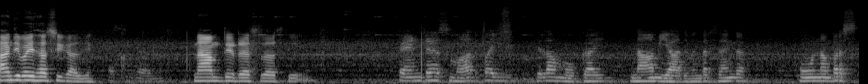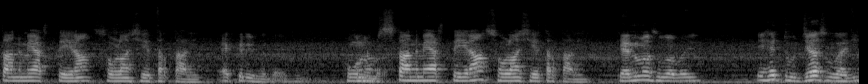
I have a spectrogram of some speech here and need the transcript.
ਹਾਂਜੀ ਬਾਈ ਸਤਿ ਸ਼੍ਰੀ ਅਕਾਲ ਜੀ। ਨਾਮ ਤੇ ਐਡਰੈਸ ਦੱਸ ਦਿਓ। ਪਿੰਡ ਸਮਾਧ ਭਾਈ ਜ਼ਿਲ੍ਹਾ ਮੋਗਾ ਜੀ ਨਾਮ ਯਾਦਵਿੰਦਰ ਸਿੰਘ ਫੋਨ ਨੰਬਰ 978113 16643 ਇੱਕ ਰੀ ਫਿਰ ਫੋਨ ਨੰਬਰ। ਨੰਬਰ 978113 16643 ਕਿੰਨਵਾਂ ਸੂਆ ਬਾਈ? ਇਹ ਦੂਜਾ ਸੂਆ ਜੀ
